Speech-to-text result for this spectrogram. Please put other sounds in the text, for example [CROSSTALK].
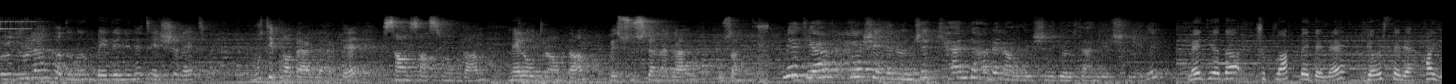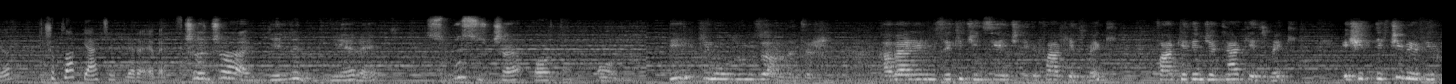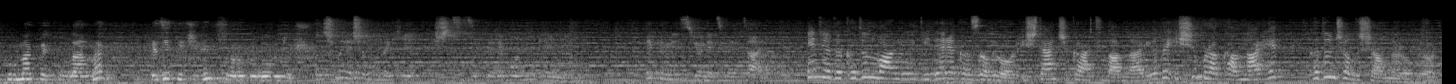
öldürülen kadının bedenini teşhir etme. Bu tip haberlerde sansasyondan, melodramdan ve süslemeden uzak dur. Medya her şeyden önce kendi haber anlayışını gözden geçirmeli. Medyada çıplak bedene, görsele hayır, çıplak gerçeklere evet. Çocuğa gelin diyerek bu suça ortak olma. Dil kim olduğumuzu anlatır. Haberlerimizdeki cinsiyetçiliği fark etmek, fark edince terk etmek, eşitlikçi bir dil kurmak ve kullanmak gazetecinin sorumluluğudur. Çalışma yaşamındaki eşitsizliklere boyun eğmeyin. Hepimiz yönetime talip. Medyada kadın varlığı giderek azalıyor. İşten çıkartılanlar ya da işi bırakanlar hep kadın çalışanlar oluyor.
